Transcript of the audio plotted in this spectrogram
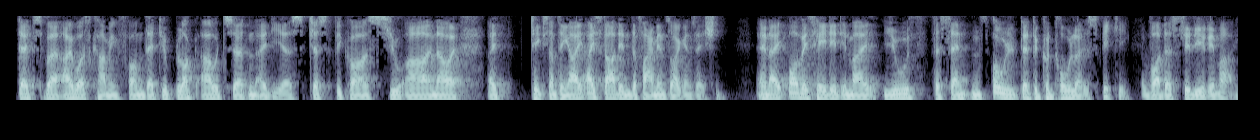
that's where I was coming from, that you block out certain ideas just because you are. Now I, I take something. I, I started in the finance organization. And I always hated in my youth the sentence, oh, that the controller is speaking. What a silly remark.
